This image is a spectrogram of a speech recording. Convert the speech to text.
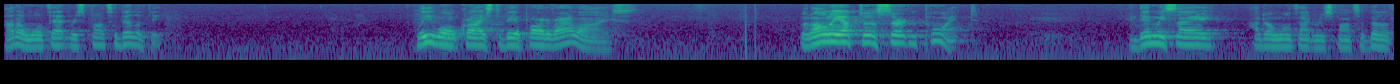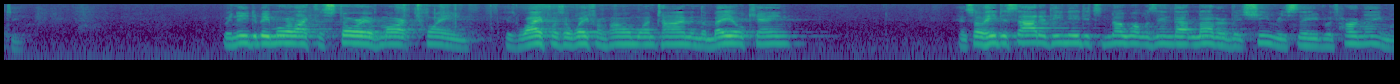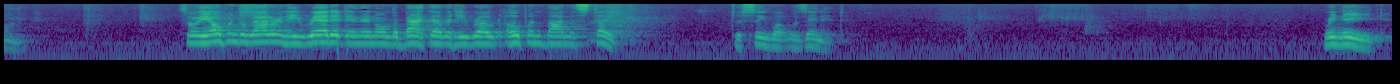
I don't want that responsibility. We want Christ to be a part of our lives, but only up to a certain point. And then we say, I don't want that responsibility. We need to be more like the story of Mark Twain. His wife was away from home one time, and the mail came. And so he decided he needed to know what was in that letter that she received with her name on it. So he opened the letter and he read it, and then on the back of it he wrote, Opened by mistake, to see what was in it. We need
